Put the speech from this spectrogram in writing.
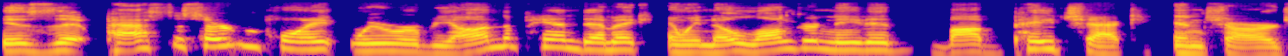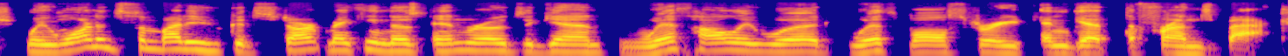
is that past a certain point, we were beyond the pandemic and we no longer needed Bob Paycheck in charge. We wanted somebody who could start making those inroads again with Hollywood, with Wall Street, and get the friends back.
